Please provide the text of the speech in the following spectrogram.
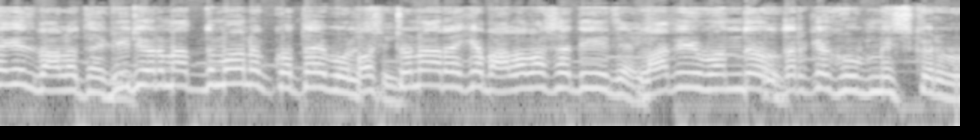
থাকিস ভালো থাকিস। ভিডিওর মাধ্যমে অনেক কথাই বল কষ্ট না রেখে ভালোবাসা দিয়ে যায় লাভ ইউ বন্ধু। ওদেরকে খুব মিস করব।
